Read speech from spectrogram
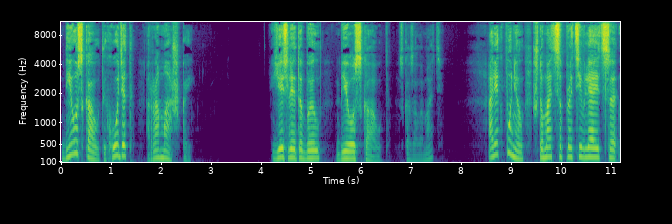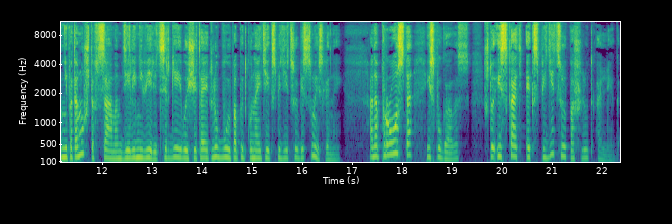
Биоскауты ходят ромашкой. — Если это был биоскаут, — сказала мать. Олег понял, что мать сопротивляется не потому, что в самом деле не верит Сергееву и считает любую попытку найти экспедицию бессмысленной. Она просто испугалась, что искать экспедицию пошлют Олега.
